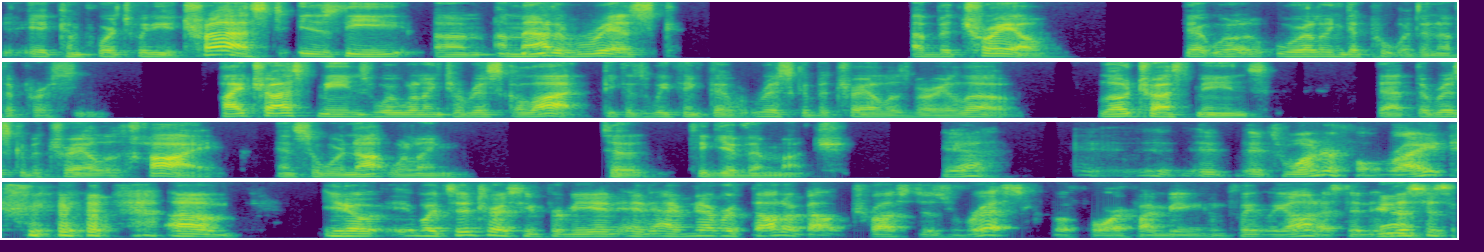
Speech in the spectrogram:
it comports with you. Trust is the um, amount of risk of betrayal that we're willing to put with another person. High trust means we're willing to risk a lot because we think the risk of betrayal is very low. Low trust means that the risk of betrayal is high, and so we're not willing to to give them much. Yeah, it, it, it's wonderful, right? um, you know what's interesting for me, and, and I've never thought about trust as risk before, if I'm being completely honest. And, yeah. and this is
